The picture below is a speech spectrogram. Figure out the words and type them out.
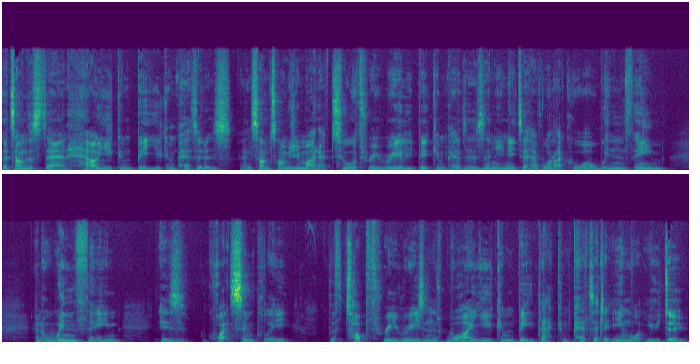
Let's understand how you can beat your competitors. And sometimes you might have two or three really big competitors, and you need to have what I call a win theme. And a win theme is quite simply the top three reasons why you can beat that competitor in what you do.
